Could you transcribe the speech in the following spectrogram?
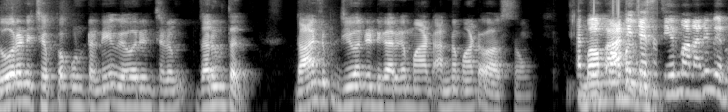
ధోరణి చెప్పకుండానే వ్యవహరించడం జరుగుతుంది. దాంట్లో ఇప్పుడు జీవన్ రెడ్డి గారి మాట అన్న మాట వాస్తవం. మీ మా- పార్టీ మమ్మల్ని చేసిన తీర్మానాన్ని మీరు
